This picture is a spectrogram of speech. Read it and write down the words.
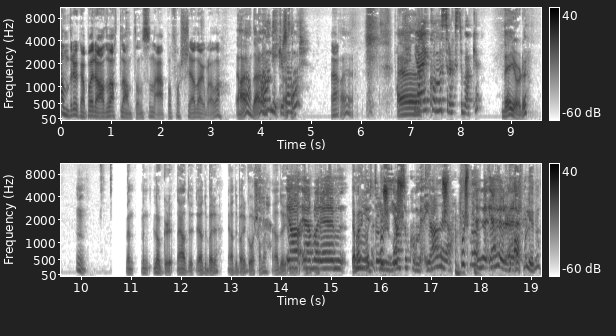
andre uka på rad hvor Atle Antonsen er på forsida av Dagbladet. Ja, ja, det er Og det. han liker er seg der. Ja, ja. Eh, Jeg kommer straks tilbake. Det gjør du. Mm. Men, men logger du ja du, ja, du bare, ja, du bare går sånn, ja. du, Ja, jeg bare Jeg bare muter Lia, så kommer jeg. Ja, det, ja. Hors, med Jeg, jeg hører dere. Jeg hater lyden.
